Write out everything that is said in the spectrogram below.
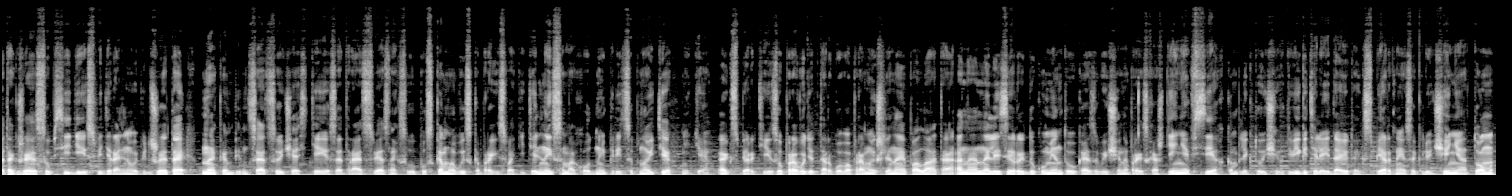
а также субсидии из федерального бюджета на компенсацию частей затрат, связанных с выпуском выпуском высокопроизводительной самоходной прицепной техники. Экспертизу проводит торгово-промышленная палата. Она анализирует документы, указывающие на происхождение всех комплектующих двигателей и дают экспертное заключение о том,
